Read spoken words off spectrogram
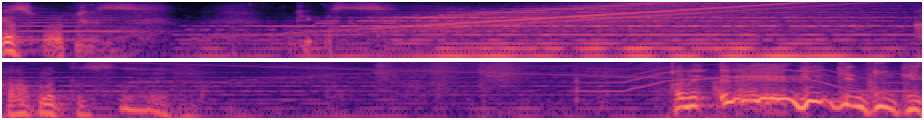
ঠিক আছে ঠিক আছে ঠিক আছে। খারাপ লাগতেছে। আরে আরে, কি কি কি কি?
